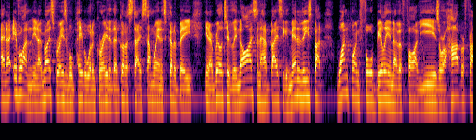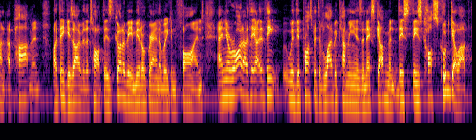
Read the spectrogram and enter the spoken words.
and uh, everyone, you know, most reasonable people would agree that they've got to stay somewhere, and it's got to be, you know, relatively nice and have basic amenities. But 1.4 billion over five years, or a harbourfront apartment, I think is over the top. There's got to be a middle ground that we can find. And you're right. I think, I think with the prospect of Labor coming in as the next government, this, these costs could go up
